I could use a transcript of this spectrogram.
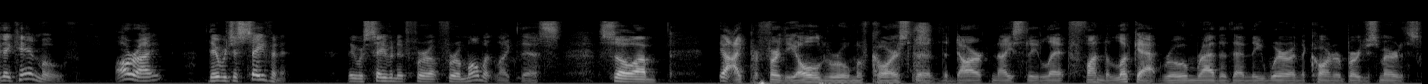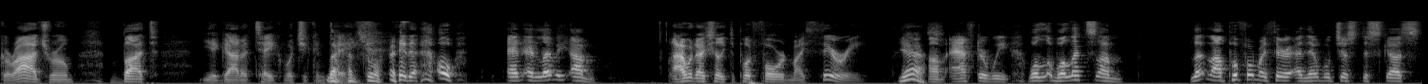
they can move. All right. They were just saving it. They were saving it for a, for a moment like this. So um yeah, I prefer the old room, of course, the the dark, nicely lit, fun to look at room, rather than the we're in the corner Burgess Meredith's garage room. But you got to take what you can take. That's right. oh, and and let me um, I would actually like to put forward my theory. Yes. Um, after we well well let's um, let I'll put forward my theory, and then we'll just discuss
